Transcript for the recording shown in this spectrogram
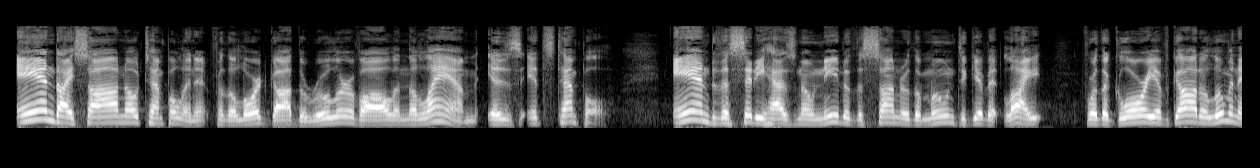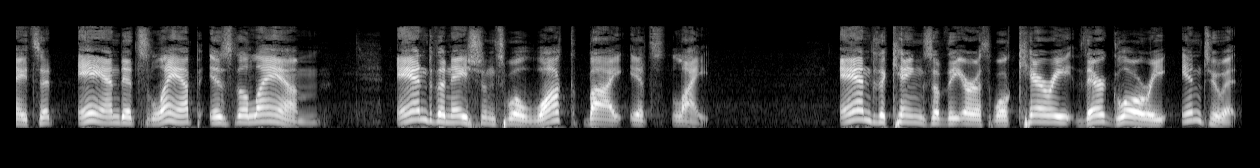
And I saw no temple in it, for the Lord God, the ruler of all, and the Lamb is its temple. And the city has no need of the sun or the moon to give it light, for the glory of God illuminates it, and its lamp is the Lamb and the nations will walk by its light. And the kings of the earth will carry their glory into it.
